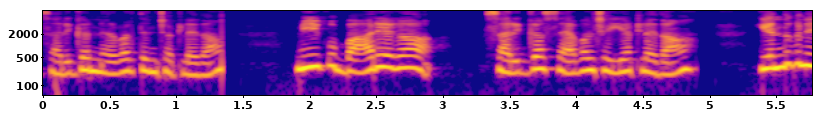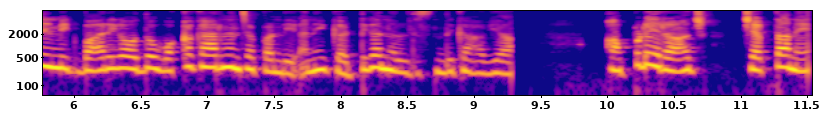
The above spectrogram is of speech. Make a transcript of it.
సరిగ్గా నిర్వర్తించట్లేదా? మీకు భార్యగా సరిగ్గా సేవలు చెయ్యట్లేదా? ఎందుకు నేను మీకు భారీగా వద్దో ఒక్క కారణం చెప్పండి అని గట్టిగా నిలదీస్తుంది కావ్య. అప్పుడే రాజ్ చెప్తానే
